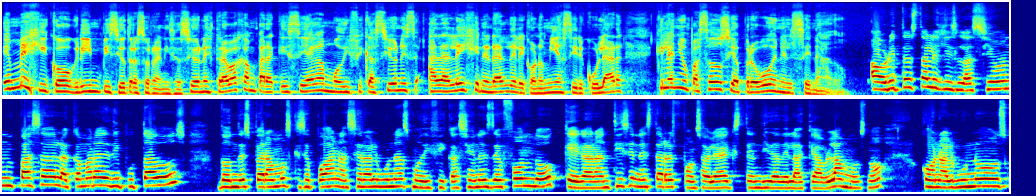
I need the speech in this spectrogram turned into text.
En México, Greenpeace y otras organizaciones trabajan para que se hagan modificaciones a la Ley General de la Economía Circular que el año pasado se aprobó en el Senado. Ahorita esta legislación pasa a la Cámara de Diputados, donde esperamos que se puedan hacer algunas modificaciones de fondo que garanticen esta responsabilidad extendida de la que hablamos, ¿no? Con algunos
